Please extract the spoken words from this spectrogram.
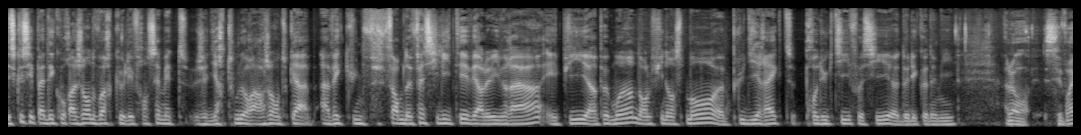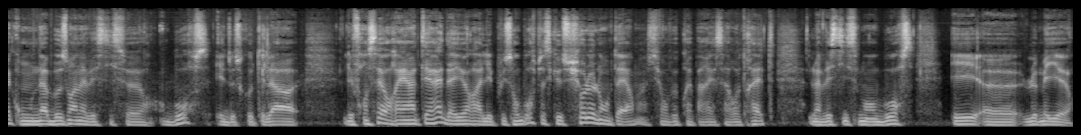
Est-ce que c'est pas décourageant de voir que les Français mettent, j'allais dire, tout leur argent, en tout cas, avec une forme de facilité vers le livret A, et puis un peu moins dans le financement euh, plus direct, productif aussi euh, de l'économie? Alors, c'est vrai qu'on a besoin d'investisseurs en bourse, et de ce côté-là, les Français auraient intérêt d'ailleurs à aller plus en bourse, parce que sur le long terme, si on veut préparer sa retraite, l'investissement en bourse est euh, le meilleur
